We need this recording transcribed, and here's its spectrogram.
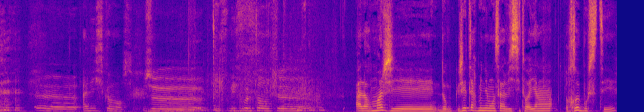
dire euh, Alice commence. Je... Il, faut, le temps que je... Alors moi, j'ai donc j'ai terminé mon service citoyen reboosté.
